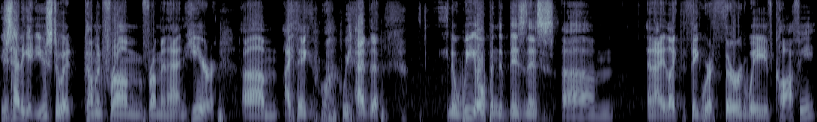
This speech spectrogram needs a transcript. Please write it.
you just had to get used to it coming from from Manhattan here. Um, I think we had to, you know, we opened the business, um, and I like to think we're third wave coffee.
